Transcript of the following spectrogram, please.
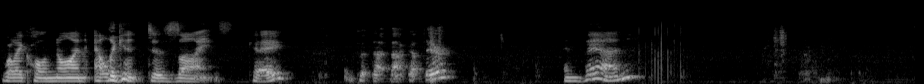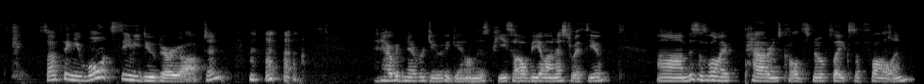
what I call non-elegant designs. Okay, put that back up there. And then something you won't see me do very often. and I would never do it again on this piece, I'll be honest with you. Um, this is one of my patterns called Snowflakes Have Fallen.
